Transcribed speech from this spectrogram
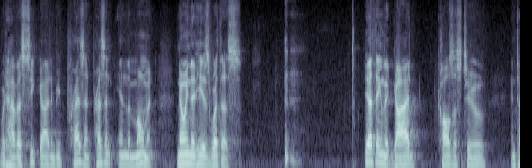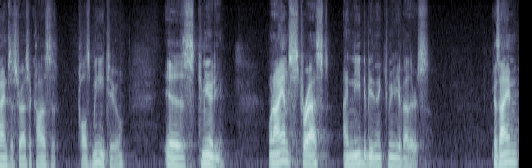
would have us seek God and be present, present in the moment, knowing that He is with us. the other thing that God calls us to in times of stress, or calls, calls me to, is community. When I am stressed, I need to be in the community of others. Because I'm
